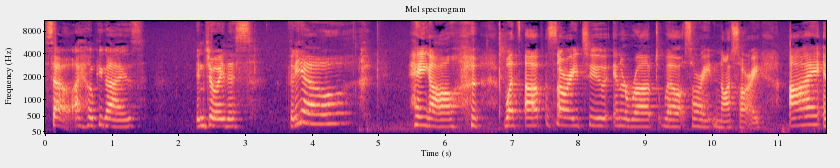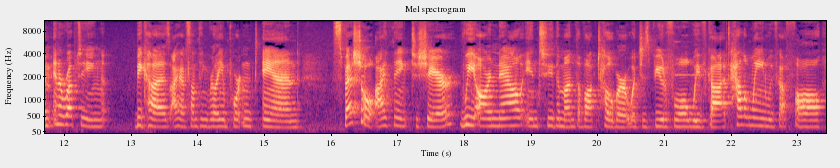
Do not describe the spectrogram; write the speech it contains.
So I hope you guys enjoy this video. Hey y'all, what's up? Sorry to interrupt. Well, sorry, not sorry. I am interrupting because I have something really important and special, I think, to share. We are now into the month of October, which is beautiful. We've got Halloween, we've got fall.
